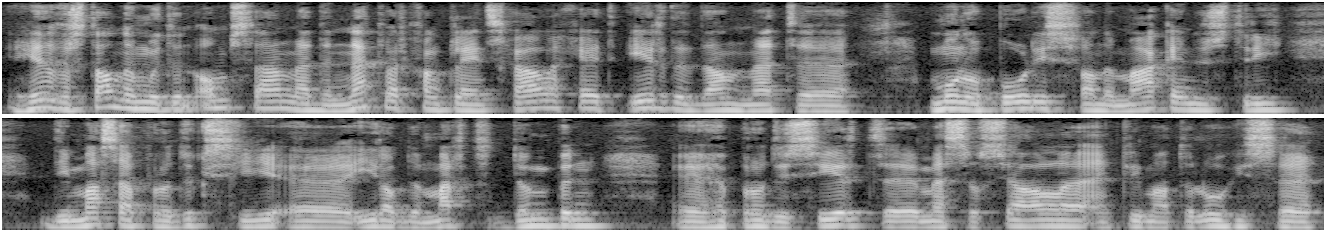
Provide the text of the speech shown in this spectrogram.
heel verstandig moeten omstaan met een netwerk van kleinschaligheid, eerder dan met uh, monopolies van de maakindustrie die massaproductie uh, hier op de markt dumpen, geproduceerd met sociale en klimatologische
